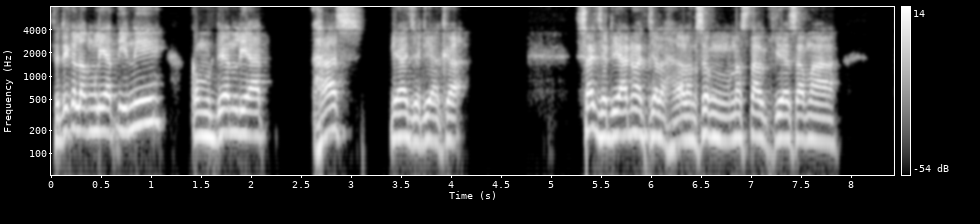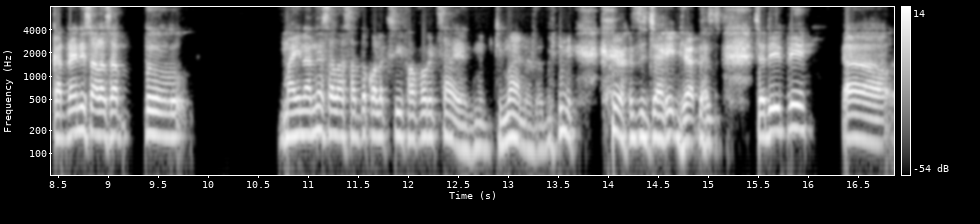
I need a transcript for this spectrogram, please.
Jadi kalau ngelihat ini, kemudian lihat Haas, ya jadi agak saya jadi anu aja lah, langsung nostalgia sama karena ini salah satu mainannya salah satu koleksi favorit saya. Di mana tapi ini masih cari di atas. Jadi ini uh,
